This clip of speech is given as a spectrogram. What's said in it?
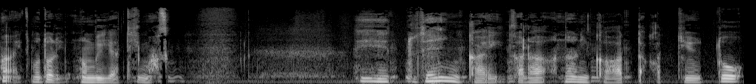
まあ、いつも通りのんびりやっていきます。えっ、と、前回から何かあったかっていうと、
